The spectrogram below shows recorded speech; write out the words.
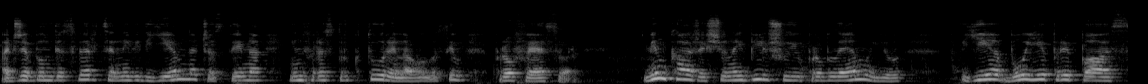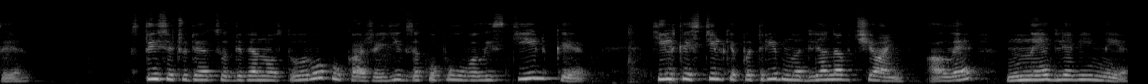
Адже Бундесвер це невід'ємна частина інфраструктури, наголосив професор. Він каже, що найбільшою проблемою є боєприпаси. З 1990 року, каже, їх закуповували стільки, тільки стільки потрібно для навчань, але не для війни.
